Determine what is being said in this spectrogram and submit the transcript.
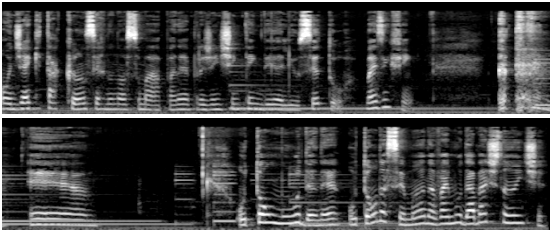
onde é que está câncer no nosso mapa, né? Para a gente entender ali o setor. Mas enfim. É... O tom muda, né? O tom da semana vai mudar bastante.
